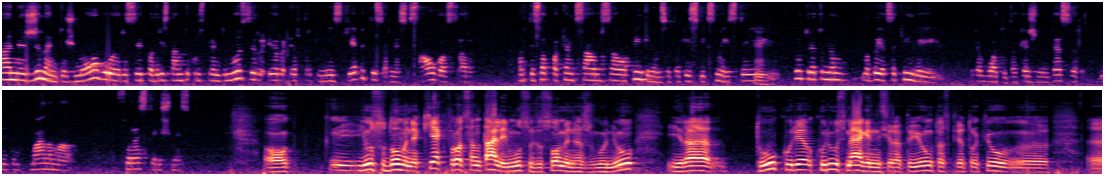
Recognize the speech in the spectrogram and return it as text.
tą nežinantį žmogų ir jisai padarys tam tikrus sprendimus ir, ir, ir tarkim, neįskiepytis ar nesisaugos, ar, ar tiesiog pakenks savo ir savo aplinkiniams tokiais veiksmais. Tai jau turėtumėm labai atsakingai reaguoti tokias žinutės ir, jeigu manoma, surasti ir išmesti. O jūsų nuomonė, kiek procentaliai mūsų visuomenės žmonių yra tų, kurie, kurių smegenys yra prijungtos prie tokių, e, e,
